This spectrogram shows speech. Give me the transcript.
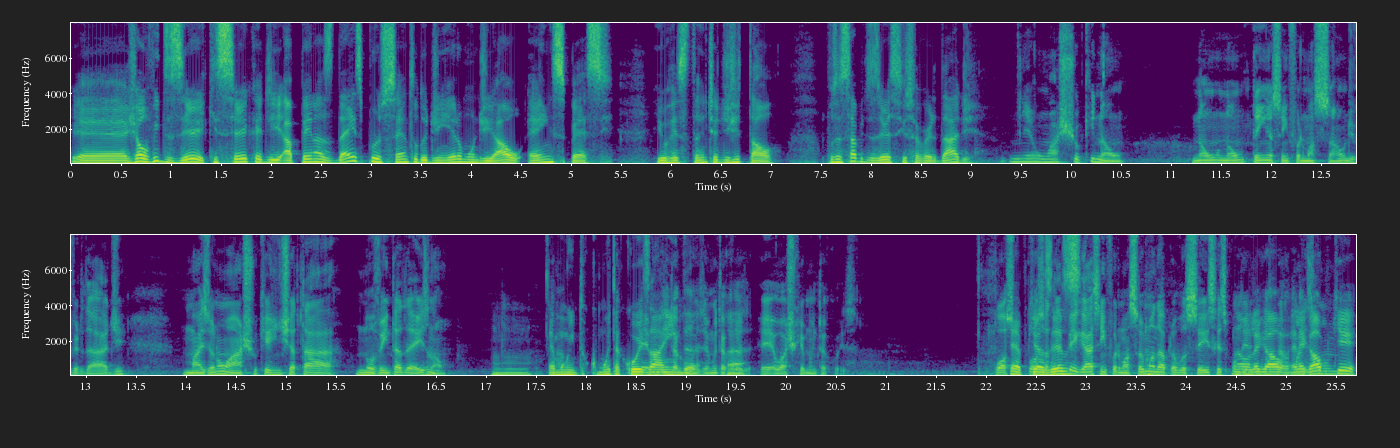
É, já ouvi dizer que cerca de apenas 10% do dinheiro mundial é em espécie e o restante é digital. Você sabe dizer se isso é verdade? Eu acho que não. Não, não tenho essa informação de verdade, mas eu não acho que a gente já está 90 a 10, não. Hum, é muito, muita coisa é muita ainda. Coisa, é muita coisa. É, eu acho que é muita coisa. Posso, É, porque posso às até vezes- pegar essa informação e mandar para vocês responder. Não, legal. É legal não- porque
